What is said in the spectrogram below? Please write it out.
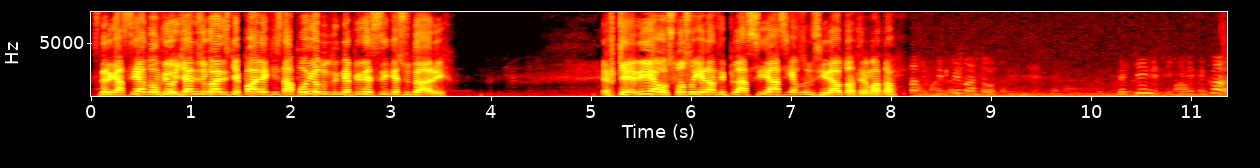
Συνεργασία των δύο Γιάννης Νικολαίδης και πάλι έχει στα πόδια του την επίδεση και σουτάρει. Ευκαιρία ωστόσο για να διπλασιάσει και αυτό με σειρά του τα τέρματα. Με κίνηση, κινητικός.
